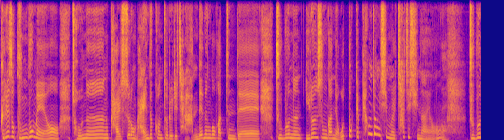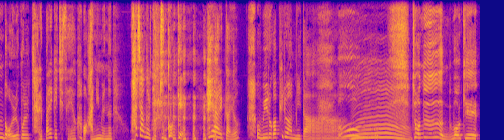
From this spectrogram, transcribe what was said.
그래서 궁금해요. 저는 갈수록 마인드 컨트롤이 잘 안 되는 것 같은데, 두 분은 이런 순간에 어떻게 평정심을 찾으시나요? 어. 두 분도 얼굴 잘 빨개지세요? 어, 아니면은, 화장을 더 두껍게 해야 할까요? 위로가 필요합니다. 음. 저는 뭐 이렇게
